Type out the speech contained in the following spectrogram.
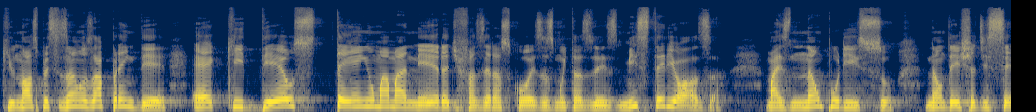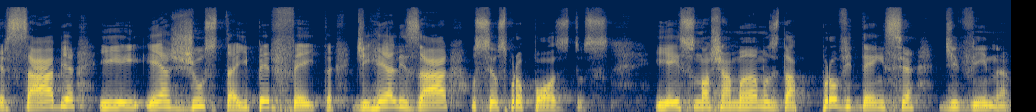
que nós precisamos aprender é que Deus tem uma maneira de fazer as coisas muitas vezes misteriosa, mas não por isso não deixa de ser sábia e é justa e perfeita de realizar os seus propósitos. E isso nós chamamos da providência divina.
